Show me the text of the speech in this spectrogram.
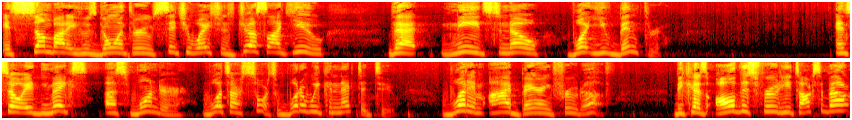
It's somebody who's going through situations just like you that needs to know what you've been through. And so it makes us wonder what's our source? What are we connected to? What am I bearing fruit of? Because all this fruit he talks about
